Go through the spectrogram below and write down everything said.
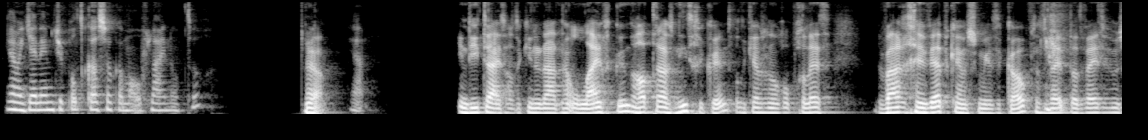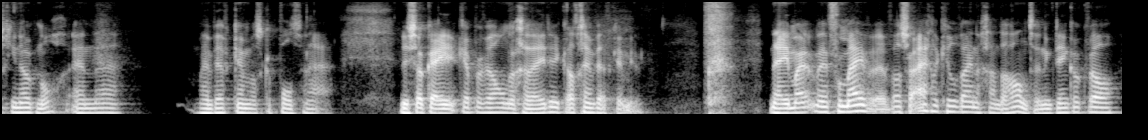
Ja, want jij neemt je podcast ook allemaal offline op, toch? Ja. ja. In die tijd had ik inderdaad naar online gekund. Had trouwens niet gekund, want ik heb er nog op gelet. Er waren geen webcams meer te koop. Dat, dat weten we misschien ook nog. En uh, mijn webcam was kapot. Nou, dus oké, ik heb er wel onder geleden. Ik had geen webcam meer. nee, maar, voor mij was er eigenlijk heel weinig aan de hand. En ik denk ook wel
